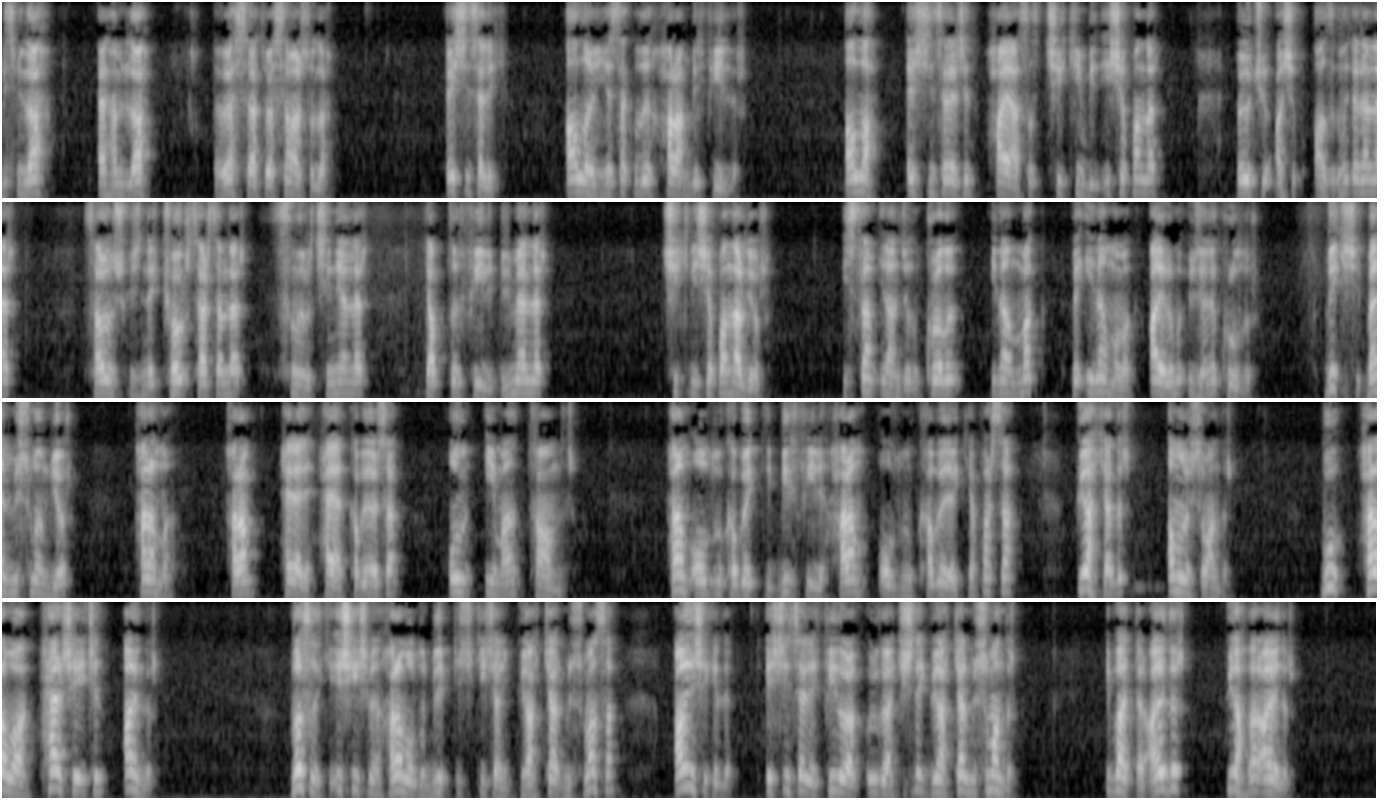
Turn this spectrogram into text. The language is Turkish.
Bismillah, elhamdülillah ve salatu ve selam Resulullah. Eşcinsellik Allah'ın yasakladığı haram bir fiildir. Allah eşcinseller için hayasız, çirkin bir iş yapanlar, ölçüyü aşıp azgınlık edenler, sarhoşluk içinde kör sersemler, sınırı çiğneyenler, yaptığı fiili bilmeyenler, çirkin iş yapanlar diyor. İslam inancının kuralı inanmak ve inanmamak ayrımı üzerine kurulur. Bir kişi ben Müslümanım diyor, haramı haram, helali helal kabul ediyorsa onun imanı tamamdır. Haram olduğunu kabul ettiği bir fiili haram olduğunu kabul ederek yaparsa günahkardır ama Müslümandır. Bu haram olan her şey için aynıdır. Nasıl ki içki içmenin haram olduğunu bilip içki içen günahkar Müslümansa aynı şekilde eşcinselliği fiil olarak uygulayan kişi de günahkar Müslümandır. İbadetler ayrıdır, günahlar ayrıdır.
